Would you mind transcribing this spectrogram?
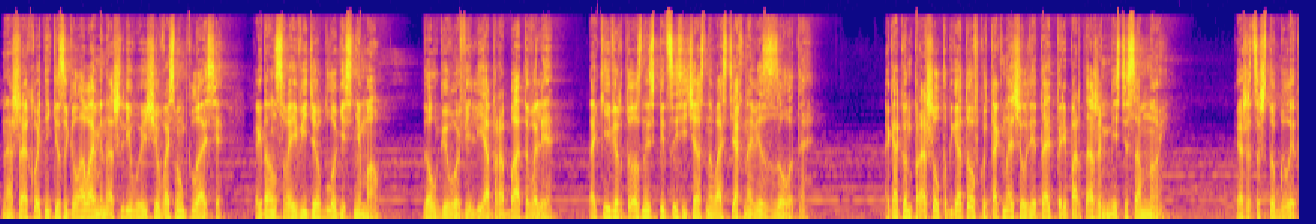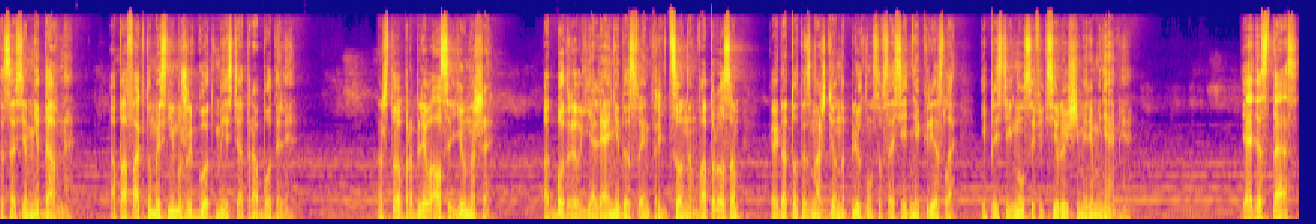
Наши охотники за головами нашли его еще в восьмом классе, когда он свои видеоблоги снимал – Долго его вели, обрабатывали. Такие виртуозные спецы сейчас в новостях на вес золота. А как он прошел подготовку, так начал летать по репортажам вместе со мной. Кажется, что было это совсем недавно. А по факту мы с ним уже год вместе отработали. «Ну что, проблевался, юноша?» Подбодрил я Леонида своим традиционным вопросом, когда тот изможденно плюхнулся в соседнее кресло и пристегнулся фиксирующими ремнями. «Дядя Стас,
